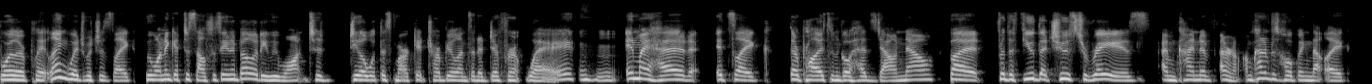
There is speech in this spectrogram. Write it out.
boilerplate language, which is like, we want to get to self sustainability, we want to deal with this market turbulence in a different way? Mm-hmm. in my head, it's like they're probably going to go heads down now. But for the few that choose to raise, I'm kind of, I don't know, I'm kind of just hoping that like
